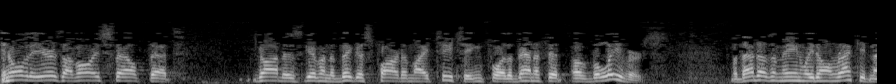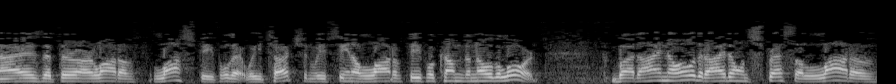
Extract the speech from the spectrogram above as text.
You know, over the years, I've always felt that God has given the biggest part of my teaching for the benefit of believers. But that doesn't mean we don't recognize that there are a lot of lost people that we touch, and we've seen a lot of people come to know the Lord. But I know that I don't express a lot of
